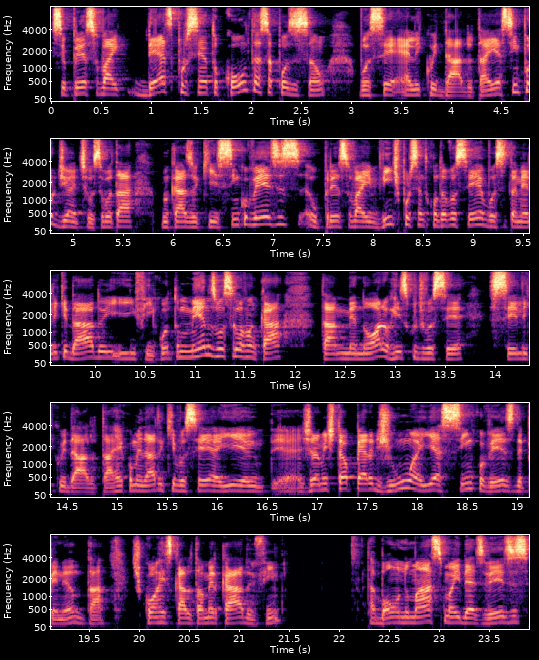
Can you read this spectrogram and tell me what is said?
se o preço vai 10% contra essa posição, você é liquidado, tá? E assim por diante. Se você botar, no caso aqui, 5 vezes, o preço vai 20% contra você, você também é liquidado e, enfim, quanto menos você alavancar, tá? Menor o risco de você ser liquidado, tá? É recomendado que você aí, eh, geralmente até opera de 1 aí a 5 vezes, dependendo, tá? De quão arriscado está o mercado, enfim tá bom? No máximo aí 10 vezes,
